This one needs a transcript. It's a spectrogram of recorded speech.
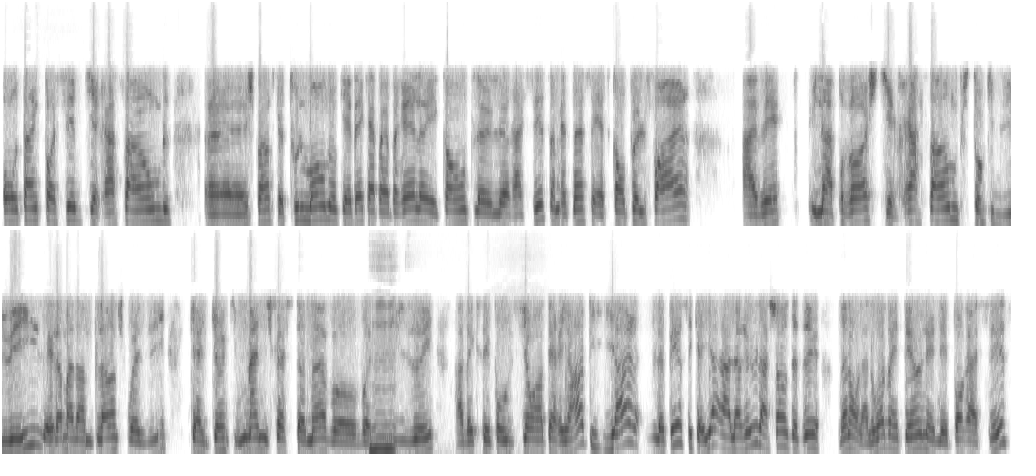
autant que possible qui rassemble. Euh, je pense que tout le monde au Québec à peu près là, est contre le, racisme. Maintenant, c'est est-ce qu'on peut le faire avec une approche qui rassemble plutôt qu'il divise. Et là, Mme Plante choisit quelqu'un qui manifestement va, va hmm. diviser avec ses positions antérieures. Puis hier, le pire, c'est qu'hier, elle aurait eu la chance de dire non, non, la loi 21 n'est pas raciste,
